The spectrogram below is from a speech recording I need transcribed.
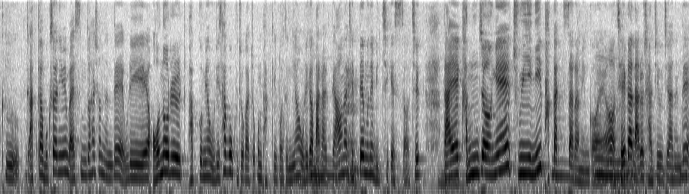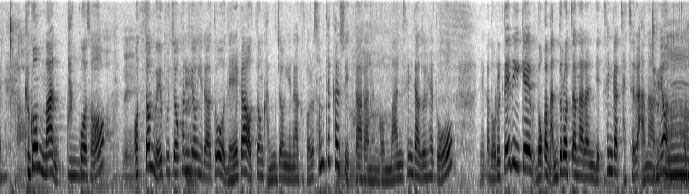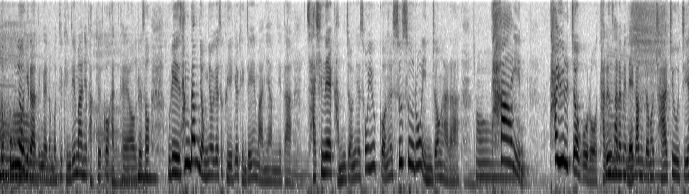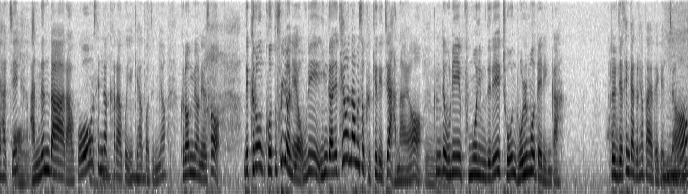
그 아까 목사님이 말씀도 하셨는데 우리의 언어를 바꾸면 우리 사고 구조가 조금 바뀌거든요. 우리가 말할 때 아 나 쟤 때문에 미치겠어. 즉 나의 감정의 주인이 바깥 사람인 거예요. 제가 나를 좌지우지하는데 그것만 바꿔서 아, 네. 어떤 외부적 환경이라도 내가 어떤 감정이나 그거를 선택할 수 있다라는 것만 생각을 해도 내가 너를 때리게 너가 만들었잖아라는 예- 생각 자체를 안 하면 어떤 폭력이라든가 이런 것들이 굉장히 많이 바뀔 것 같아요. 그래서 우리 상담 영역에서 그 얘기를 굉장히 많이 합니다. 자신의 감정의 소유권을 스스로 인정하라. 어. 타인, 타율적으로 다른 사람의 내 감정을 좌지우지하지 어. 않는다라고 생각하라고 얘기하거든요. 그런 면에서 근데 그런 그것도 훈련이에요. 우리 인간이 태어나면서 그렇게 되지 않아요. 그런데 우리 부모님들이 좋은 롤 모델인가? 그런 이제 생각을 해봐야 되겠죠.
